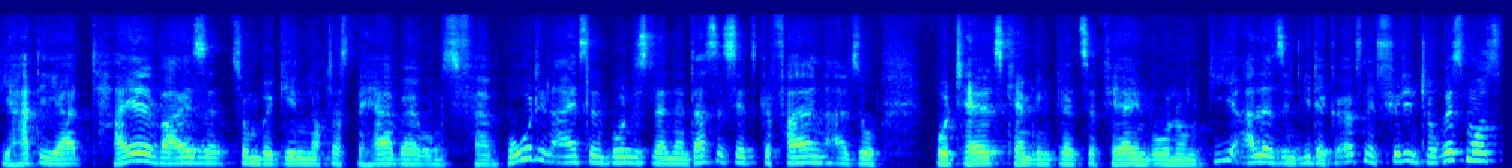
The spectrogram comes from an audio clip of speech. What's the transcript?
die hatte ja teilweise zum Beginn noch das Beherbergungsverbot in einzelnen Bundesländern. Das ist jetzt gefallen. Also Hotels, Campingplätze, Ferienwohnungen, die alle sind wieder geöffnet für den Tourismus.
